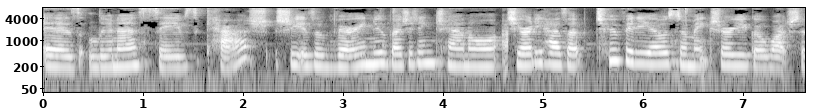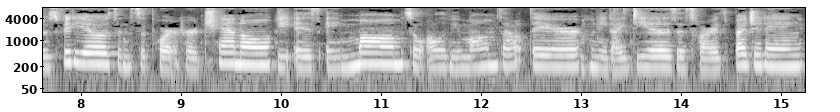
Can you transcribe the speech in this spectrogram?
is Luna Saves Cash. She is a very new budgeting channel. She already has up two videos, so make sure you go watch those videos and support her channel. She is a mom, so all of you moms out there who need ideas as far as budgeting,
